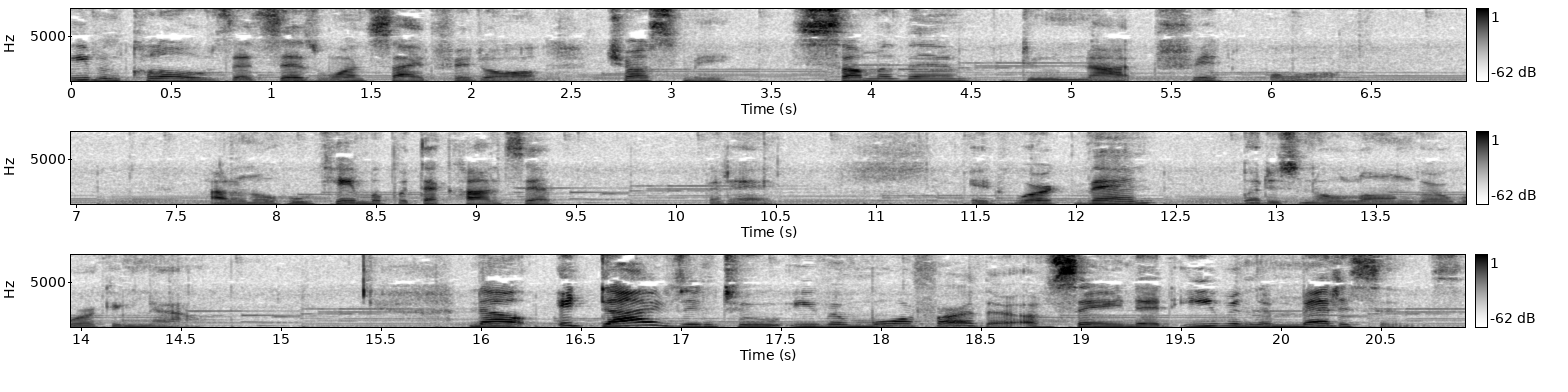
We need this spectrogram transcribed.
even clothes that says one size fit all. Trust me, some of them do not fit all. I don't know who came up with that concept, but hey, it worked then, but it's no longer working now. Now, it dives into even more further of saying that even the medicines,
